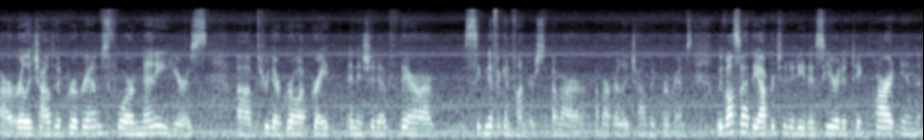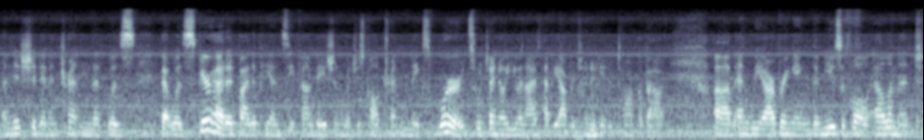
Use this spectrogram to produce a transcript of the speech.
our early childhood programs for many years um, through their Grow Up Great initiative. There are significant funders of our of our early childhood programs. We've also had the opportunity this year to take part in an initiative in Trenton that was that was spearheaded by the PNC Foundation, which is called Trenton Makes Words, which I know you and I have had the opportunity to talk about. Um, and we are bringing the musical element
